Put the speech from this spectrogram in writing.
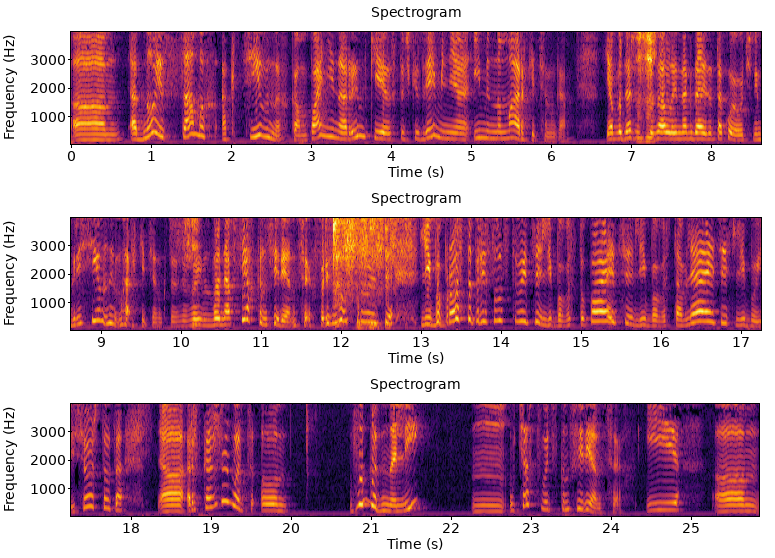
э, одной из самых активных компаний на рынке с точки зрения именно маркетинга. Я бы даже uh-huh. сказала, иногда это такой очень агрессивный маркетинг. То есть вы, вы на всех конференциях присутствуете, либо просто присутствуете, либо выступаете, либо выставляетесь, либо еще что-то. А, расскажи, вот э, выгодно ли участвовать в конференциях? И э,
